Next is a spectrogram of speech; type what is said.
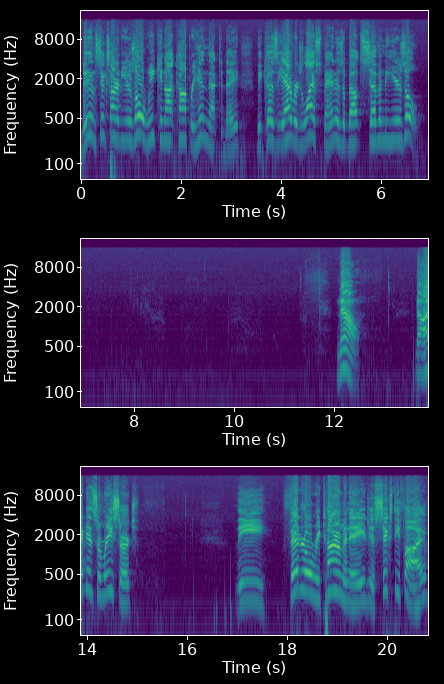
Being 600 years old, we cannot comprehend that today because the average lifespan is about 70 years old. Now, now I did some research. The federal retirement age is 65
